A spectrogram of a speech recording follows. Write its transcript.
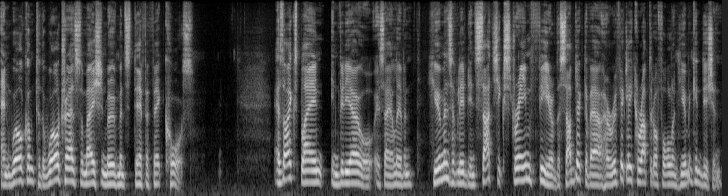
and welcome to the World Transformation Movement's Deaf Effect course. As I explained in video or essay 11, humans have lived in such extreme fear of the subject of our horrifically corrupted or fallen human condition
